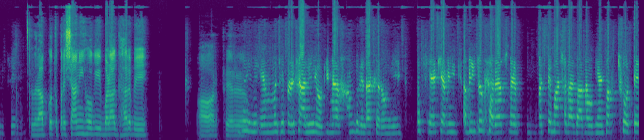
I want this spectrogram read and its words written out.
तो फिर आपको तो परेशानी होगी, बड़ा घर भी, और फिर नहीं नहीं मुझे परेशानी होगी, मैं अल्हम्दुलिल्लाह करूँगी। बस ये कि अभी अभी जो घर है, उसमें बच्चे माशाल्लाह ज़्यादा हो गए हैं, सब छोटे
